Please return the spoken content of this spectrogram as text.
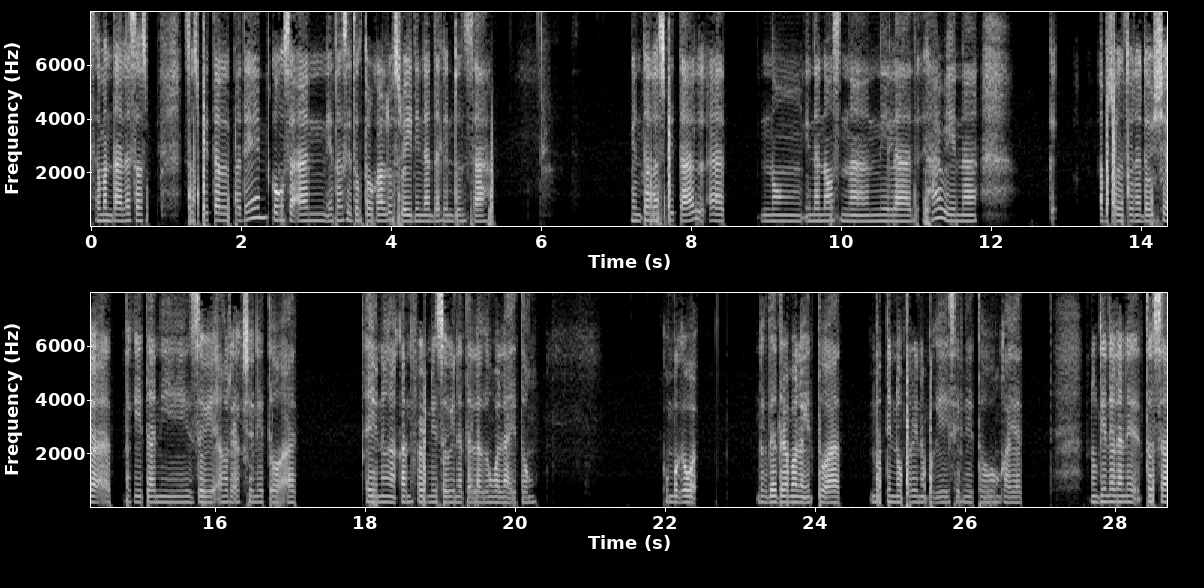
samantala sa, sa hospital pa din kung saan itong si Dr. Carlos ready na dalhin dun sa mental hospital at nung inannounce na nila Harry na absuelto na daw siya at nakita ni Zoe ang reaksyon nito at ayun na nga confirm ni Zoe na talagang wala itong kumbaga nagdadrama lang ito at matino pa rin ang pag-iisip nito kung kaya nung dinala nito sa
